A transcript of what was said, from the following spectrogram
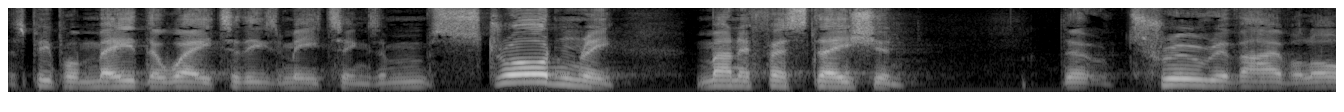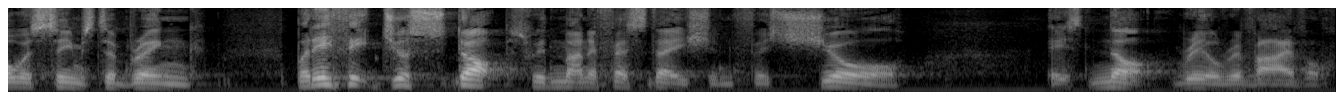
as people made their way to these meetings. An extraordinary manifestation that true revival always seems to bring. But if it just stops with manifestation, for sure, it's not real revival.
